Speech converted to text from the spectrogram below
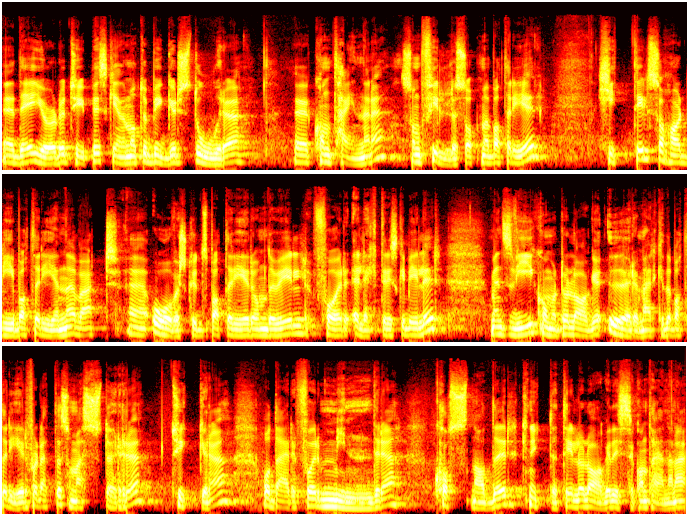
Eh, det gjør du typisk gjennom at du bygger store konteinere eh, som fylles opp med batterier. Hittil så har de batteriene vært eh, overskuddsbatterier om du vil, for elektriske biler. Mens vi kommer til å lage øremerkede batterier for dette, som er større, tykkere og derfor mindre kostnader knyttet til å lage disse konteinerne.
